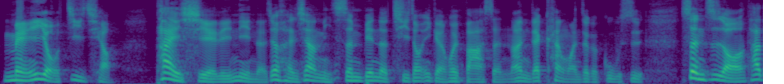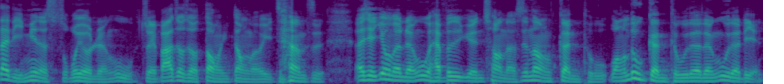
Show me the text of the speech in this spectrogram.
没有技巧。太血淋淋了，就很像你身边的其中一个人会发生，然后你再看完这个故事，甚至哦，他在里面的所有人物嘴巴就只有动一动而已，这样子，而且用的人物还不是原创的，是那种梗图、网络梗图的人物的脸，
